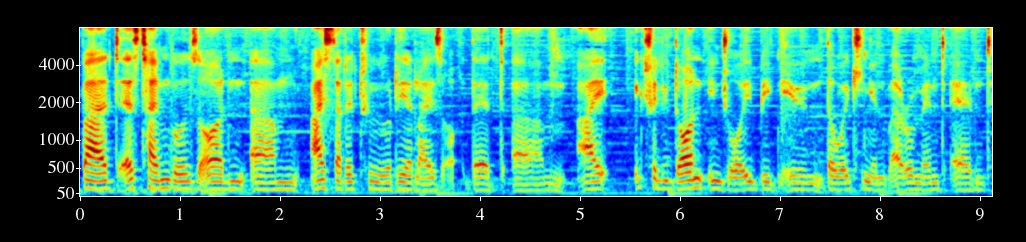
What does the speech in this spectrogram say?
But as time goes on, um, I started to realize that um, I actually don't enjoy being in the working environment and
